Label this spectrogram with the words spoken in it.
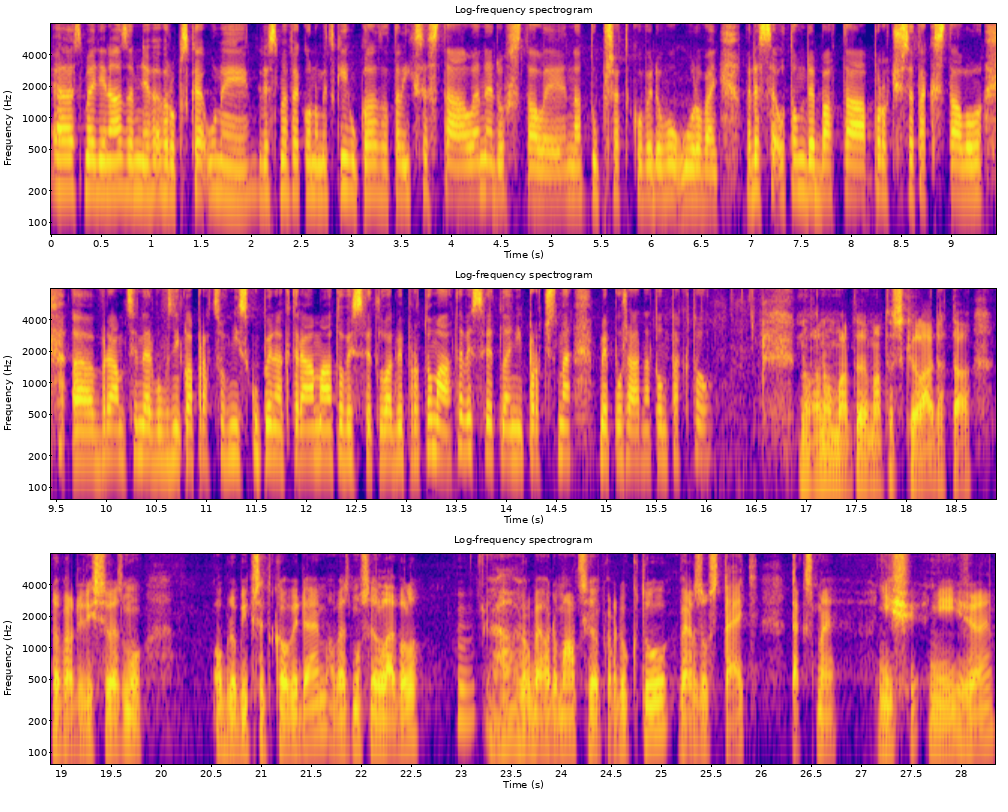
Eh, jsme jediná země v Evropské unii, kde jsme v ekonomických ukazatelích se stále nedostali na tu předcovidovou úroveň. Vede se o tom debata, proč se tak stalo. Eh, v rámci nervu vznikla pracovní skupina, která má to vysvětlovat. Vy proto máte vysvětlení, proč jsme my pořád na tom takto? No ano, máte, máte skvělá data. Opravdu, když si vezmu období před covidem a vezmu si level hmm. hrubého domácího produktu versus teď, tak jsme níž, níže.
